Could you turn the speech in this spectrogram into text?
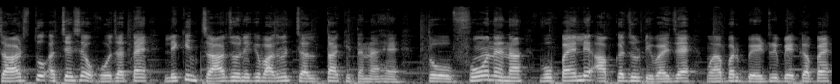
चार्ज तो अच्छे से हो जाता है, लेकिन चार्ज होने के बाद में चलता कितना है? तो फ़ोन है ना, वो पहले आपका जो डिवाइस है वहाँ पर बैटरी बैकअप है।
